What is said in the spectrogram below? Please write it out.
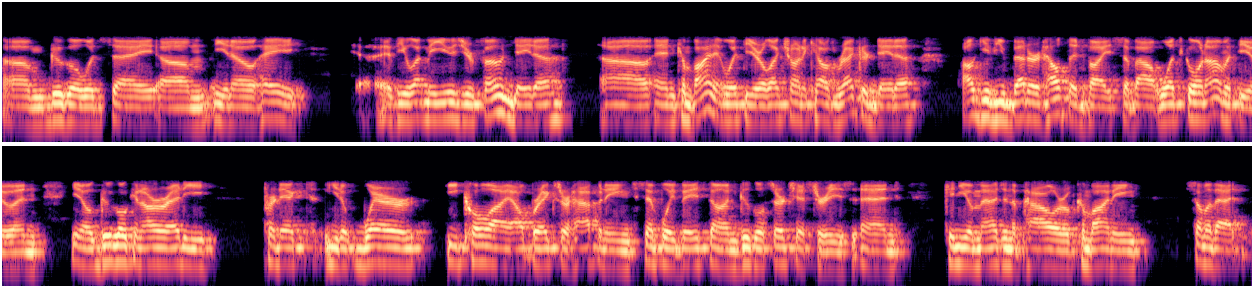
um, Google would say, um, you know, hey, if you let me use your phone data uh, and combine it with your electronic health record data, I'll give you better health advice about what's going on with you. And, you know, Google can already predict you know where E. coli outbreaks are happening simply based on Google search histories. And can you imagine the power of combining some of that,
